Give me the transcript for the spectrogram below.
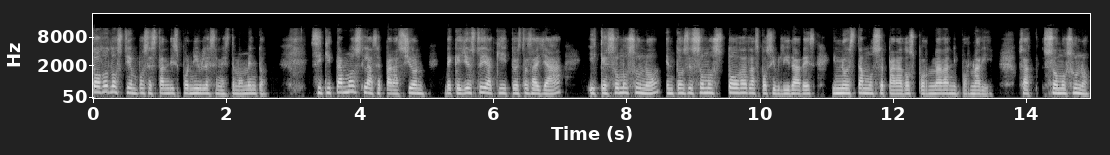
todos los tiempos están disponibles en este momento. Si quitamos la separación de que yo estoy aquí tú estás allá y que somos uno, entonces somos todas las posibilidades y no estamos separados por nada ni por nadie. O sea, somos uno.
